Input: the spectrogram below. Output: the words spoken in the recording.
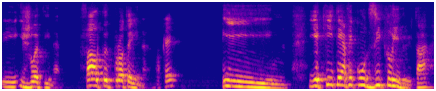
e, e gelatina? Falta de proteína, ok? E, e, aqui tem a ver com o desequilíbrio, tá?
